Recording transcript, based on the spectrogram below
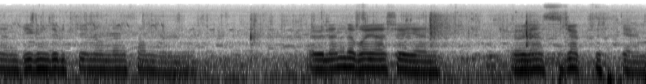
yani bir günde biteceğini ondan sanmıyorum ya. Öğlen de bayağı şey yani. Öğlen sıcaktı yani.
